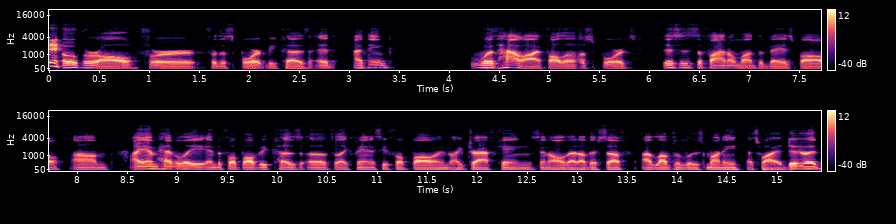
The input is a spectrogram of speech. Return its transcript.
overall for for the sport because it. I think with how I follow sports, this is the final month of baseball. Um, I am heavily into football because of like fantasy football and like DraftKings and all that other stuff. I love to lose money. That's why I do it.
